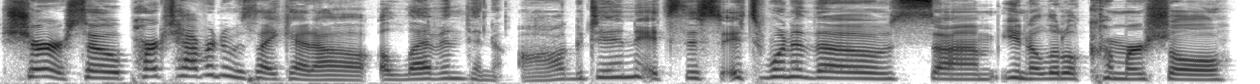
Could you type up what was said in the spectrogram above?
Sure. So Park Tavern was like at uh, 11th and Ogden. It's this. It's one of those, um, you know, little commercial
